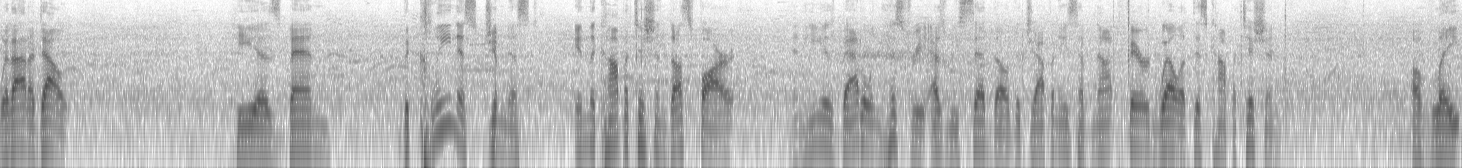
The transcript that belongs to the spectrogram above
without a doubt, he has been the cleanest gymnast in the competition thus far. And he is battling history. As we said, though, the Japanese have not fared well at this competition of late.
